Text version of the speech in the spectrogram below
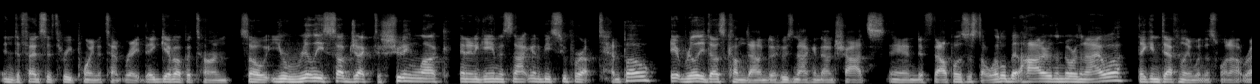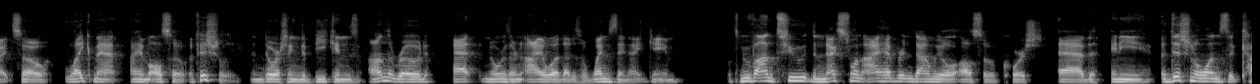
in defensive three point attempt rate. They give up a ton. So you're really subject to shooting luck. And in a game that's not going to be super up tempo, it really does come down to who's knocking down shots. And if Valpo is just a little bit hotter than Northern Iowa, they can definitely win this one outright. So, like Matt, I am also officially endorsing the Beacons on the road at Northern Iowa. That is a Wednesday night game. Let's move on to the next one I have written down. We will also, of course, add any additional ones that Ky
